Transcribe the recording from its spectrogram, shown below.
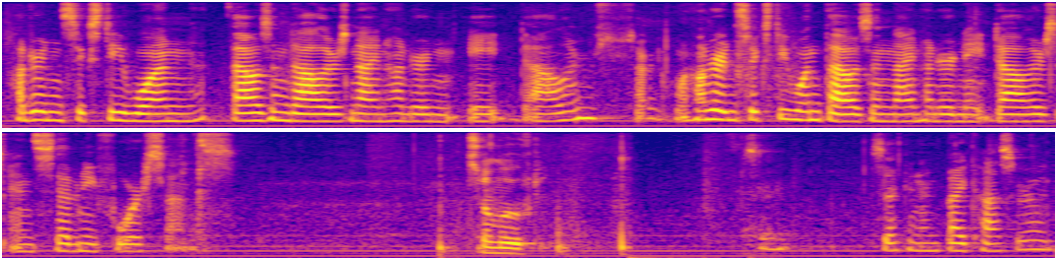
$161,908, sorry, $161,908.74. So moved. Second. Seconded by Kosirog.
